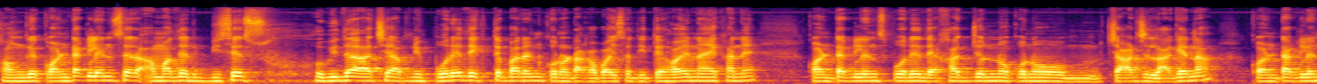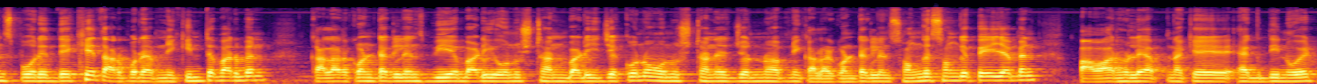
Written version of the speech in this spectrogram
সঙ্গে কন্ট্যাক্ট লেন্সের আমাদের বিশেষ সুবিধা আছে, আপনি পরে দেখতে পারেন, কোনো টাকা পয়সা দিতে হয় না এখানে। কন্ট্যাক্ট লেন্স পরে দেখার জন্য কোনো চার্জ লাগে না। কন্ট্যাক্ট লেন্স পরে দেখে তারপরে আপনি কিনতে পারবেন। কালার কন্ট্যাক্ট লেন্স বিয়ে বাড়ি, অনুষ্ঠান বাড়ি, যে কোনো অনুষ্ঠানের জন্য আপনি কালার কন্ট্যাক্ট লেন্স সঙ্গে সঙ্গে পেয়ে যাবেন। পাওয়ার হলে আপনাকে একদিন ওয়েট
